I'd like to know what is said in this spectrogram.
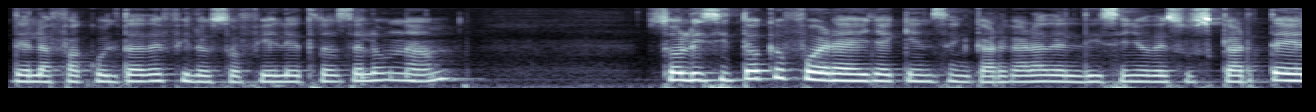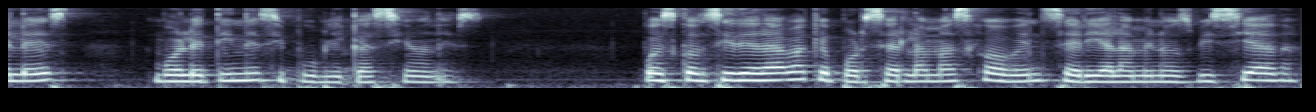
de la Facultad de Filosofía y Letras de la UNAM, solicitó que fuera ella quien se encargara del diseño de sus carteles, boletines y publicaciones, pues consideraba que por ser la más joven sería la menos viciada.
